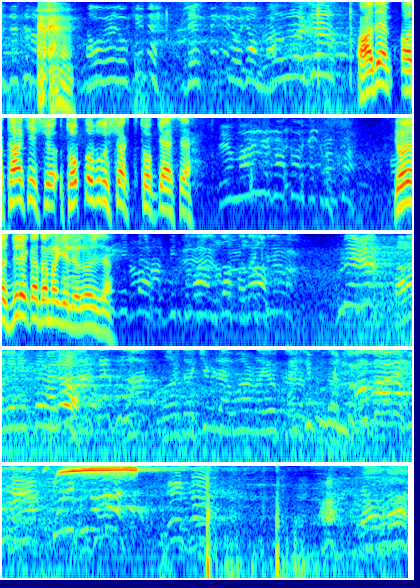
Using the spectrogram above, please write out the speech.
İzlesene. tamam öyle okey de. Destek gel hocam. Bravo hocam. Adem hata kesiyor. Topla buluşacaktı top gelse. Ben var Yo yo direkt adama geliyordu o yüzden. Bitti artık bitti. Tamam uzatma devam. Garaja geçsene alo. Vardaki bile varla yok arasında. Görürsün ama.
